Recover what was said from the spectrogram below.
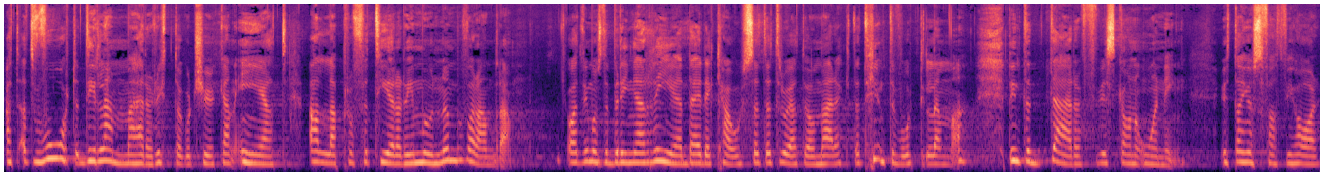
att, att vårt dilemma här i Ryttargårdskyrkan är att alla profeterar i munnen på varandra. Och att vi måste bringa reda i det kaoset, det tror jag att du har märkt, att det är inte vårt dilemma. Det är inte därför vi ska ha en ordning, utan just för att vi har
